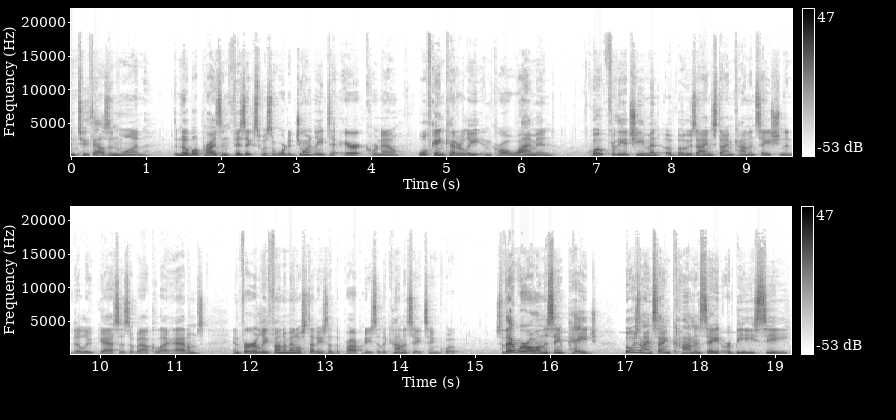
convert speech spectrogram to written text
In 2001, the Nobel Prize in Physics was awarded jointly to Eric Cornell, Wolfgang Ketterle, and Carl Wieman, quote, for the achievement of Bose-Einstein condensation in dilute gases of alkali atoms, and for early fundamental studies of the properties of the condensates, end quote. So that we're all on the same page, Bose-Einstein condensate, or BEC,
